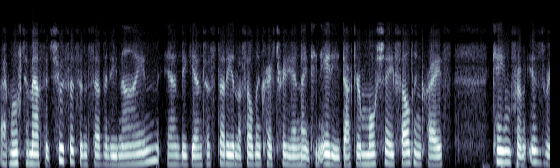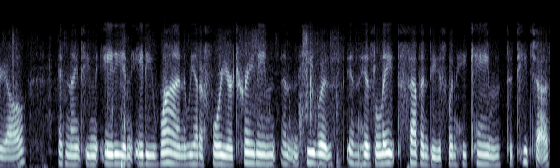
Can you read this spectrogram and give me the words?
I moved to Massachusetts in '79 and began to study in the Feldenkrais training in 1980. Dr. Moshe Feldenkrais came from Israel in 1980 and 81, we had a four-year training, and he was in his late 70s when he came to teach us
